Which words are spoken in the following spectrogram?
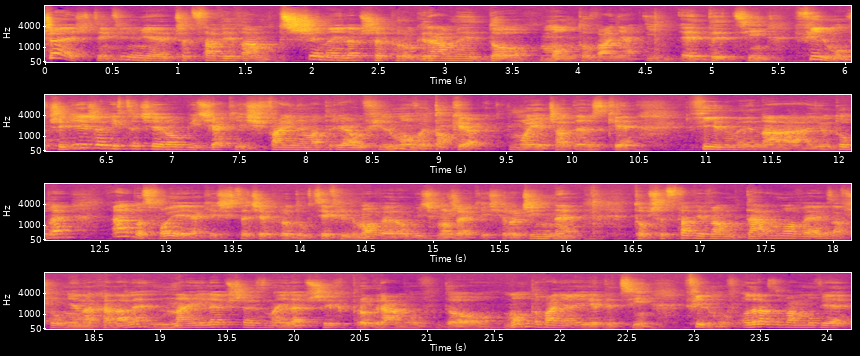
Cześć! W tym filmie przedstawię Wam trzy najlepsze programy do montowania i edycji filmów. Czyli jeżeli chcecie robić jakieś fajne materiały filmowe, takie jak moje czaderskie filmy na YouTube, albo swoje jakieś chcecie produkcje filmowe robić, może jakieś rodzinne, to przedstawię Wam darmowe, jak zawsze u mnie na kanale, najlepsze z najlepszych programów do montowania i edycji filmów. Od razu Wam mówię,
